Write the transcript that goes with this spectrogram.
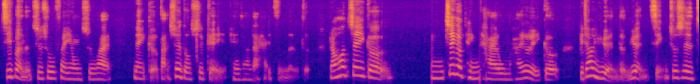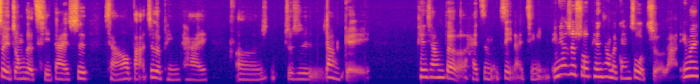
基本的支出费用之外，那个版税都是给偏向的孩子们的，然后这个，嗯，这个平台我们还有一个比较远的愿景，就是最终的期待是想要把这个平台，嗯，就是让给偏乡的孩子们自己来经营，应该是说偏乡的工作者啦，因为，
